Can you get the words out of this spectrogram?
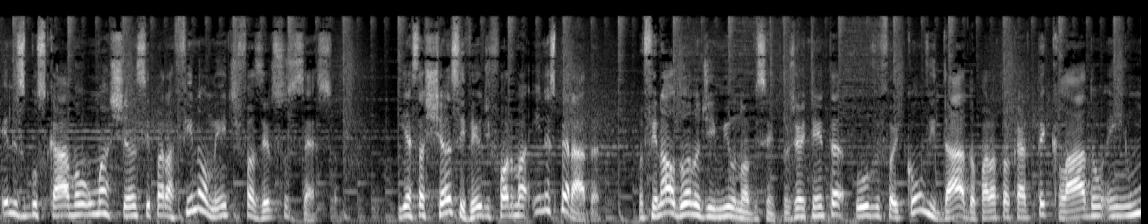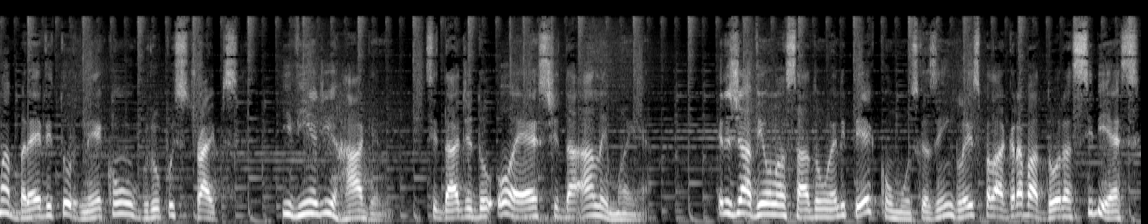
eles buscavam uma chance para finalmente fazer sucesso. E essa chance veio de forma inesperada. No final do ano de 1980, Uwe foi convidado para tocar teclado em uma breve turnê com o grupo Stripes, que vinha de Hagen, cidade do oeste da Alemanha. Eles já haviam lançado um LP com músicas em inglês pela gravadora CBS,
